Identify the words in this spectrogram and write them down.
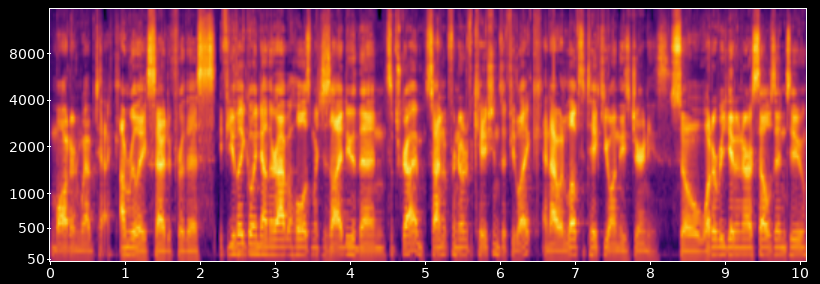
modern web tech. I'm really excited for this. If you like going down the rabbit hole as much as I do, then subscribe. Sign up for notifications if you like, and I would love to take you on these journeys. So what are we getting ourselves into?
